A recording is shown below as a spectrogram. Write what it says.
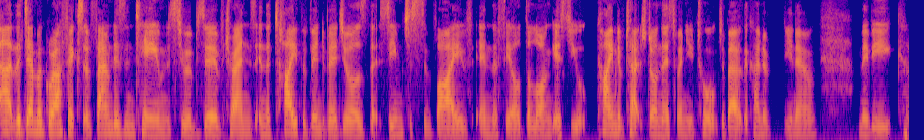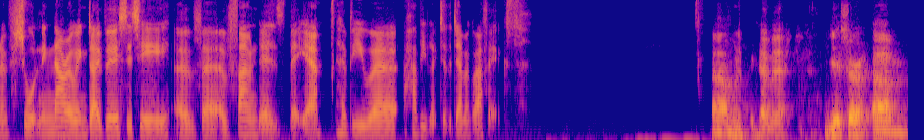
at the demographics of founders and teams to observe trends in the type of individuals that seem to survive in the field the longest? You kind of touched on this when you talked about the kind of, you know, maybe kind of shortening, narrowing diversity of, uh, of founders. But yeah, have you, uh, have you looked at the demographics? Um, want to take that, Matt? Yeah, sure. Um,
